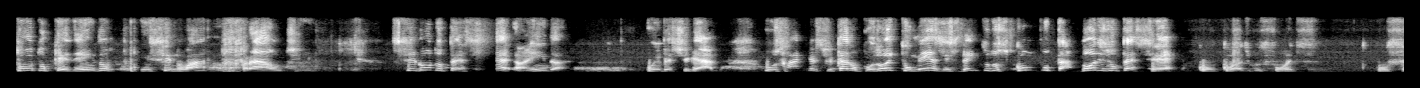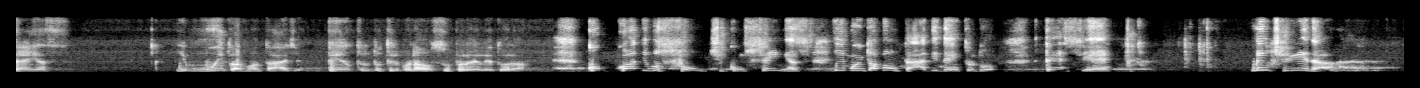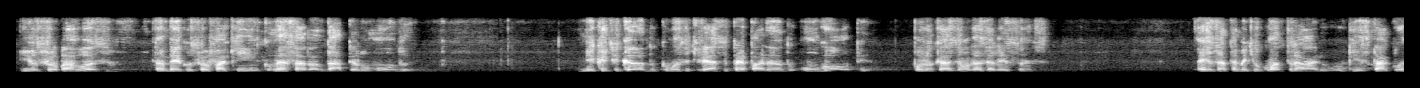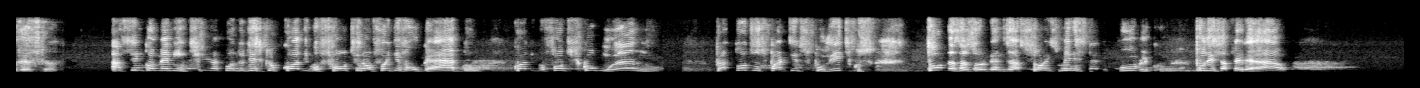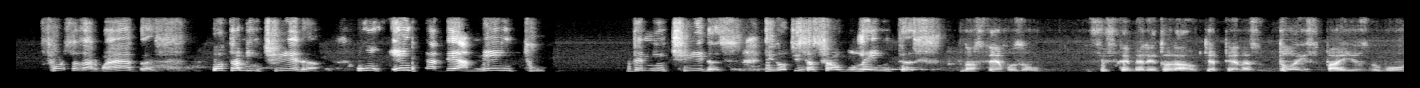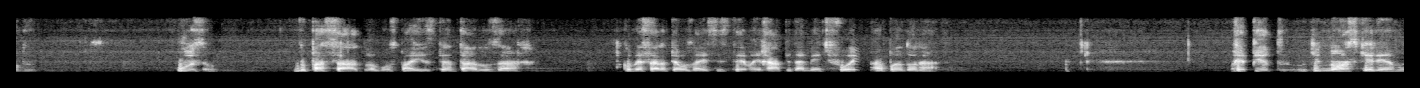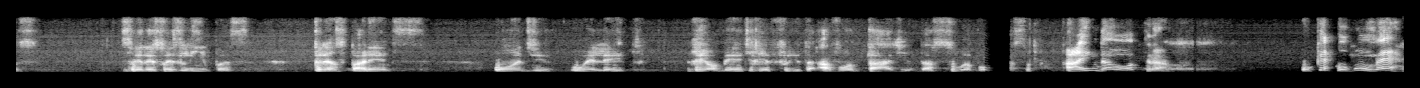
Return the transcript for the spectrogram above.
Tudo querendo insinuar fraude. Segundo o TSE, ainda, o investigado, os hackers ficaram por oito meses dentro dos computadores do TSE. Com códigos-fontes, com senhas e muito à vontade dentro do Tribunal Superior Eleitoral. Com códigos-fonte, com senhas e muito à vontade dentro do TSE. Mentira! E o senhor Barroso, também com o senhor Faquim, começaram a andar pelo mundo me criticando, como se estivesse preparando um golpe por ocasião das eleições. É exatamente o contrário o que está acontecendo. Assim como é mentira quando diz que o código-fonte não foi divulgado. O código-fonte ficou um ano para todos os partidos políticos, todas as organizações, Ministério Público, Polícia Federal, Forças Armadas. Outra mentira. Um encadeamento de mentiras, de notícias fraudulentas. Nós temos um sistema eleitoral que apenas dois países no mundo usam. No passado, alguns países tentaram usar, começaram até a usar esse sistema e rapidamente foi abandonado. Repito, o que nós queremos são eleições limpas, transparentes, onde o eleito realmente reflita a vontade da sua população. Ainda outra, o que é comum, né?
